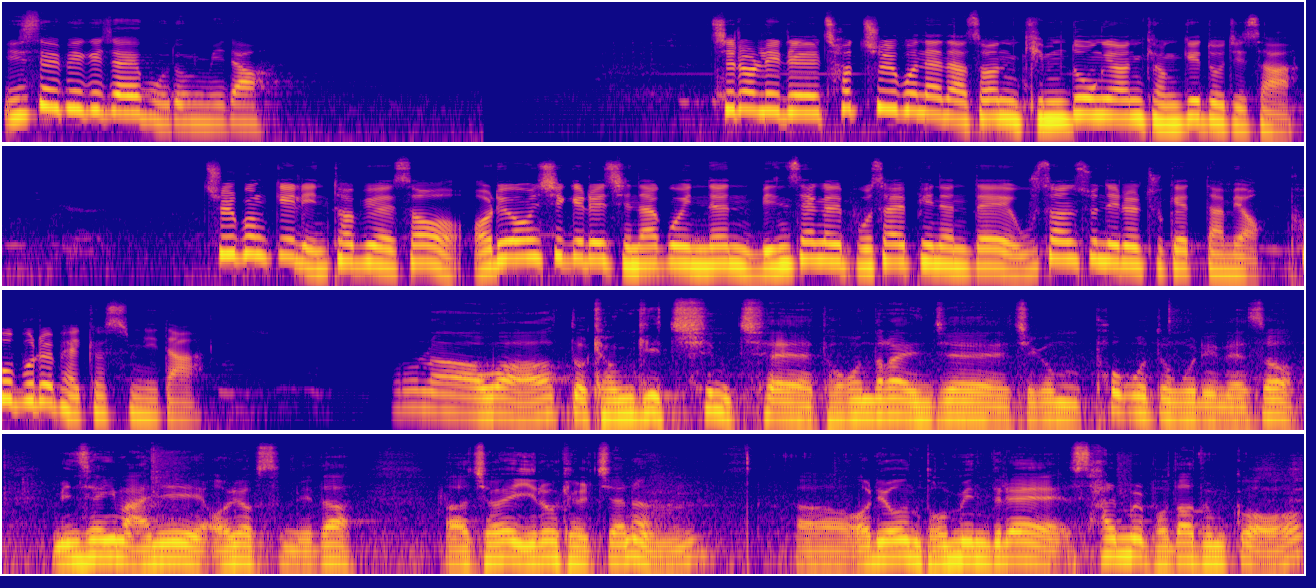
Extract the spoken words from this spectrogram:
이슬비 기자의 보도입니다. 7월 1일 첫 출근에 나선 김동연 경기도지사. 출근길 인터뷰에서 어려운 시기를 지나고 있는 민생을 보살피는 데 우선순위를 두겠다며 포부를 밝혔습니다. 코로나와 또 경기 침체, 더군다나 이제 지금 폭우 등으로 인해서 민생이 많이 어렵습니다. 어, 저의 1호 결제는 어, 어려운 도민들의 삶을 보다듬고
